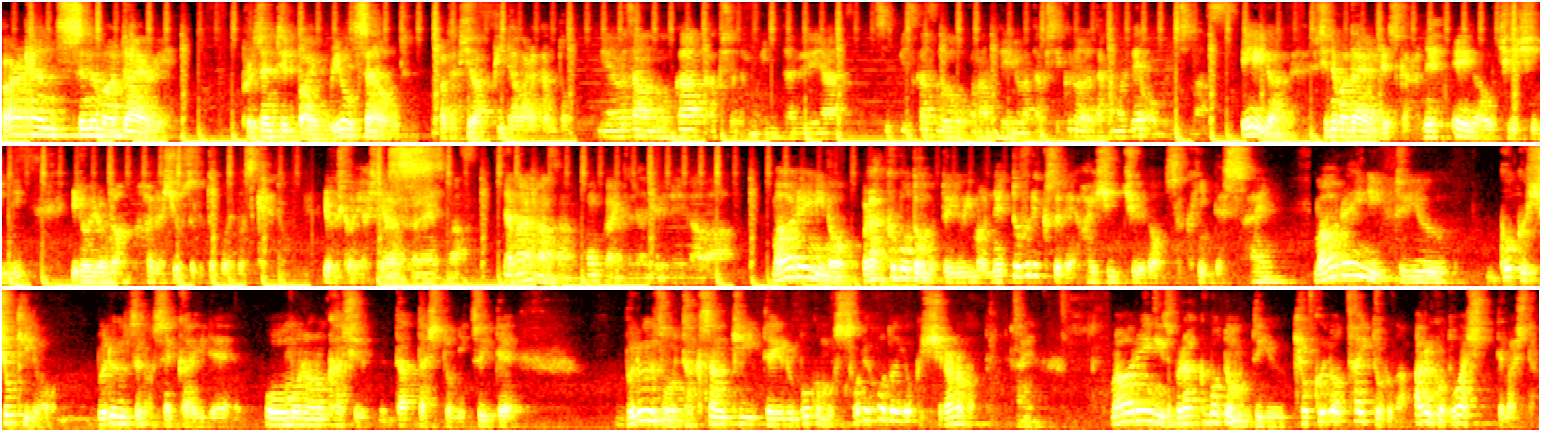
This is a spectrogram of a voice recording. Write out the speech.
Barkan Cinema Diary Presented by Real Sound 私はピーター・バラカンと。リアルサウンドか各所でもインタビューや執筆活動を行っている私黒田貴則でお送りします。映画シネマダイアリーですからね。映画を中心にいろいろな話をすると思いますけれどよろしくお願いしよろしますくお願いします。じゃあバラカンさん今回取り上げる映画は？マーレイニのブラックボトムという今ネットフリックスで配信中の作品です。はいマーレイニというごく初期のブルーズの世界で大物の歌手だった人についてブルーズをたくさん聴いている僕もそれほどよく知らなかったはい。マーレイニーズ・ブラックボトムという曲のタイトルがあることは知ってました。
